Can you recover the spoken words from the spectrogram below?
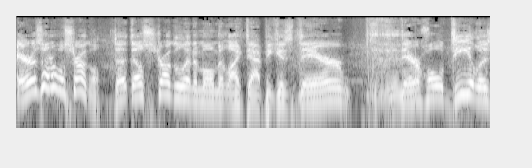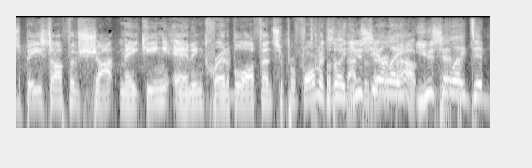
Arizona will struggle. They'll- They'll struggle in a moment like that because their their whole deal is based off of shot making and incredible offensive performances. Although That's UCLA. UCLA did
